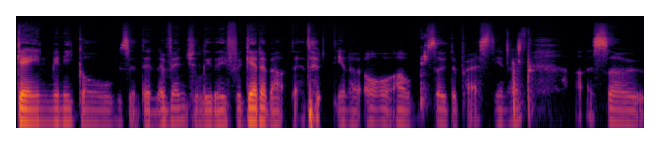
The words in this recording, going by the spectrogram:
gain mini goals, and then eventually they forget about that. You know, oh, I'm so depressed. You know, uh, so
